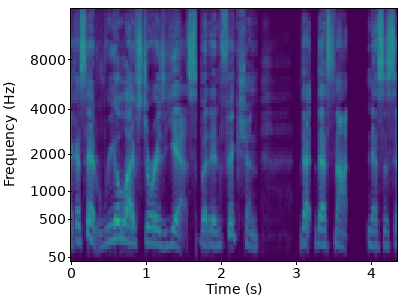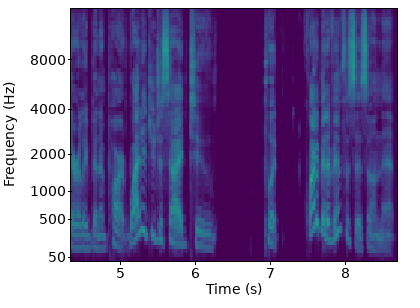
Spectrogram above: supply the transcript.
like I said, real life stories, yes, but in fiction, that that's not necessarily been a part. Why did you decide to put quite a bit of emphasis on that?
